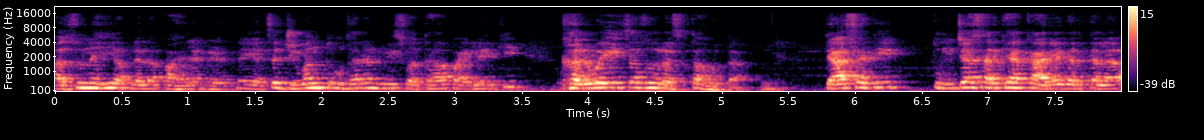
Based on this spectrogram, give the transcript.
अजूनही आपल्याला पाहायला मिळत नाही. याचं जिवंत उदाहरण मी स्वतः पाहिलंय की खरवईचा जो रस्ता होता त्यासाठी तुमच्यासारख्या कार्यकर्त्याला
